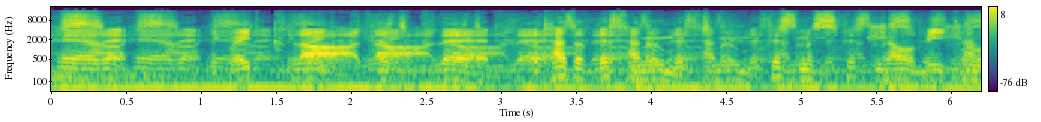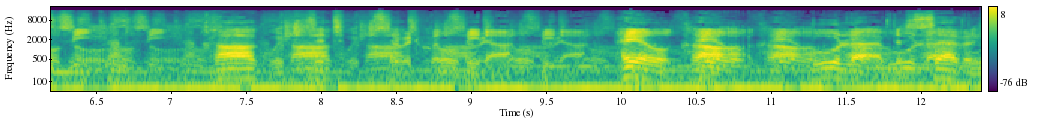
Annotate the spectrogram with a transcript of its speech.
this. hear this. The great Klarg has declared that as of this moment, Christmas shall be cancelled. Klarg wishes it, so it will be done. Hail Klarg, ruler of the seven.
